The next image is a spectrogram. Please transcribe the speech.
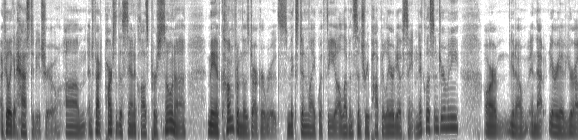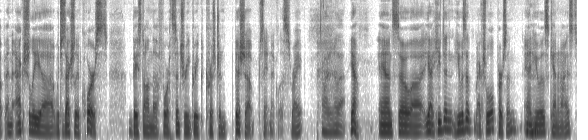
I feel like it has to be true. Um, in fact, parts of the Santa Claus persona may have come from those darker roots, mixed in like with the 11th century popularity of Saint Nicholas in Germany, or you know in that area of Europe, and actually, uh, which is actually of course based on the fourth century Greek Christian bishop Saint Nicholas, right? Oh, I didn't know that. Yeah. And so, uh, yeah, he didn't. He was an actual person, and he Mhm. was canonized.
